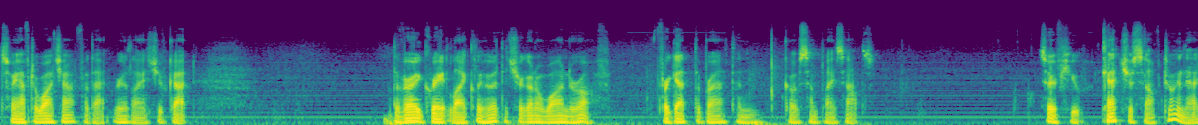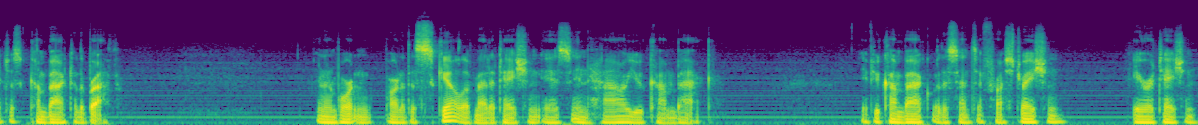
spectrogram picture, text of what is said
So you have to watch out for that. Realize you've got the very great likelihood that you're going to wander off, forget the breath, and go someplace else. So if you catch yourself doing that, just come back to the breath. An important part of the skill of meditation is in how you come back. If you come back with a sense of frustration, irritation,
